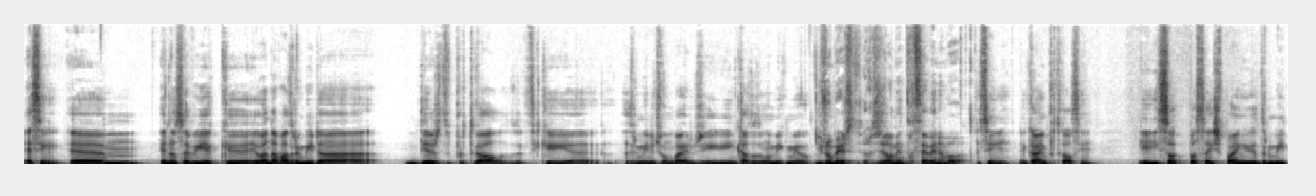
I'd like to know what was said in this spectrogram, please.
É assim, hum, eu não sabia que eu andava a dormir a- desde Portugal, fiquei a, a dormir nos bombeiros e em casa de um amigo meu. E os bombeiros geralmente recebem na boa. Sim, cá em Portugal sim. E só que passei Espanha e dormi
